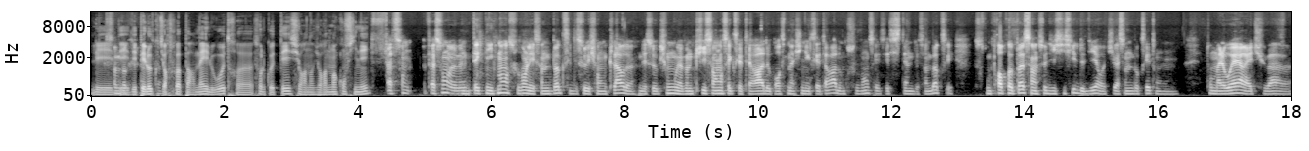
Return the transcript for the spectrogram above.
les, des, des payloads que tu reçois par mail ou autre euh, sur le côté sur un environnement confiné façon, façon euh, techniquement, souvent les sandbox, c'est des solutions cloud, des solutions où il y a de puissance, etc., de grosses machines, etc. Donc souvent, c'est ces systèmes de sandbox. Et sur ton propre poste, c'est un peu difficile de dire tu vas sandboxer ton, ton malware et tu vas,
